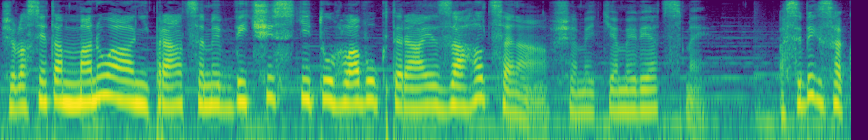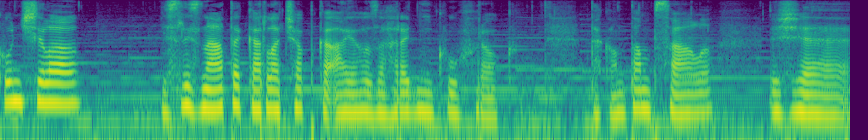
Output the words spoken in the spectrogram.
že vlastně ta manuální práce mi vyčistí tu hlavu, která je zahlcená všemi těmi věcmi. Asi bych zakončila Jestli znáte Karla Čapka a jeho zahradníkův rok, tak on tam psal, že eh,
